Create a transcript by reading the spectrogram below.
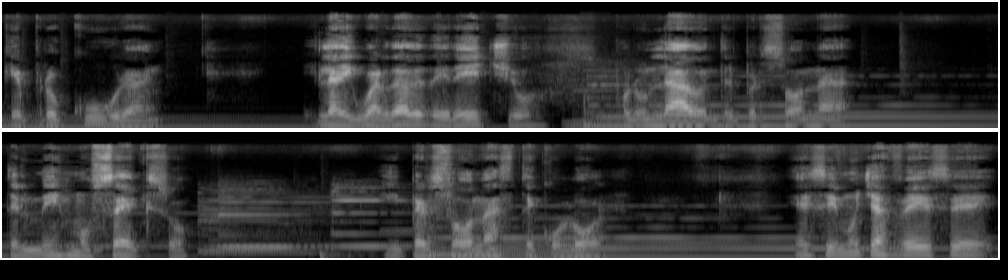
que procuran la igualdad de derechos, por un lado, entre personas del mismo sexo y personas de color. Es decir, muchas veces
